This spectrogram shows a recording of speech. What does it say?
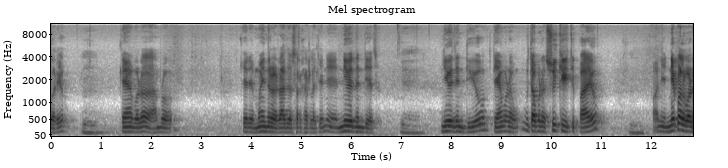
गर्यो। त्यहाँबाट हाम्रो के अरे महेन्द्र राजा सरकारलाई चाहिँ नि निवेदन दिएछ। निवेदन दियो त्यहाँबाट उताबाट स्वीकृति पायो। अनि नेपालबाट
